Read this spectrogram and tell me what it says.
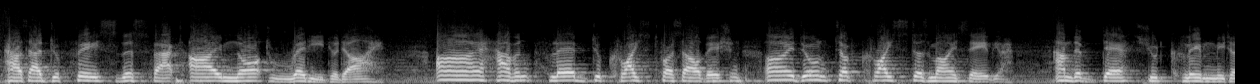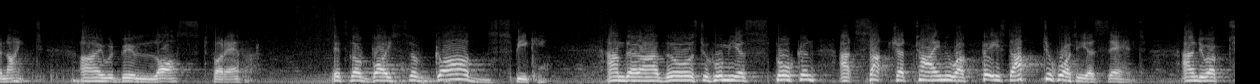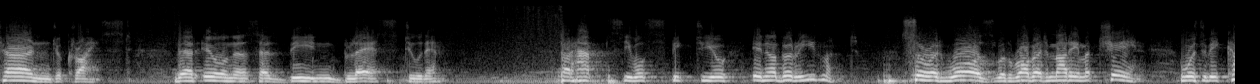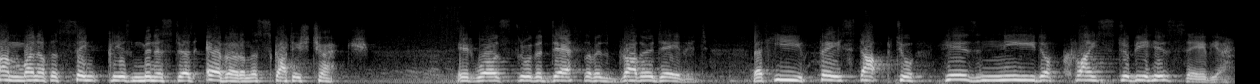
has had to face this fact I'm not ready to die. I haven't fled to Christ for salvation. I don't have Christ as my Savior. And if death should claim me tonight, I would be lost forever. It's the voice of God speaking. And there are those to whom he has spoken at such a time who have faced up to what he has said and who have turned to Christ. Their illness has been blessed to them. Perhaps he will speak to you in a bereavement. So it was with Robert Murray McCheyne, who was to become one of the saintliest ministers ever in the Scottish Church. It was through the death of his brother David that he faced up to his need of Christ to be his Savior.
